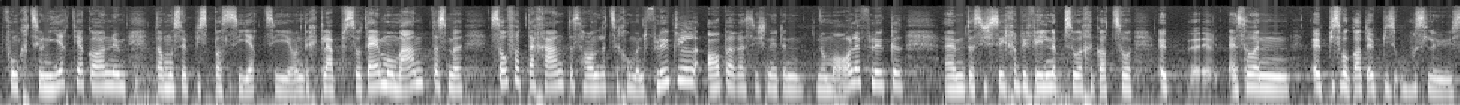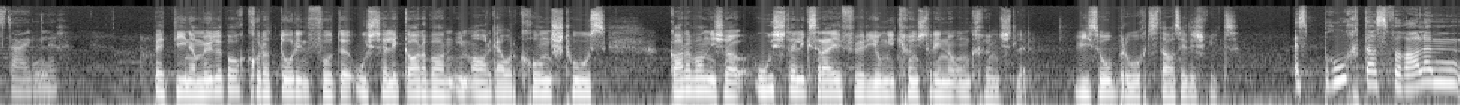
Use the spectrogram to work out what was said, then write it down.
funktioniert ja gar nicht mehr, da muss etwas passiert sein. Und ich glaube, so der Moment, dass man sofort erkennt, es handelt sich um einen Flügel, aber es ist nicht ein normaler Flügel, ähm, das ist sicher bei vielen Besuchern gerade so, äh, so ein, etwas, was gerade etwas auslöst eigentlich. Bettina Müllenbach, Kuratorin von der Ausstellung Caravan im Aargauer Kunsthaus. Caravan ist eine Ausstellungsreihe für junge Künstlerinnen und Künstler. Wieso braucht es das in der Schweiz? Es braucht das vor allem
